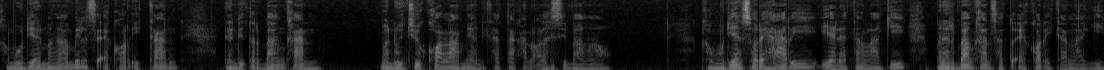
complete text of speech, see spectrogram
kemudian mengambil seekor ikan dan diterbangkan menuju kolam yang dikatakan oleh si bangau. Kemudian sore hari ia datang lagi menerbangkan satu ekor ikan lagi.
